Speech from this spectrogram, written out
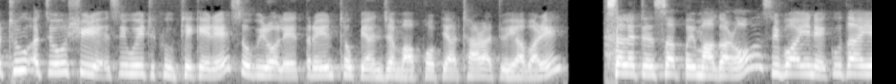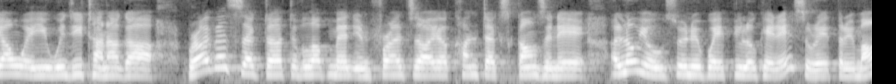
အထူးအကျိုးရှိတဲ့အစည်းအဝေးတစ်ခုဖြစ်ခဲ့တဲ့ဆိုပြီးတော့လည်းသတင်းထုတ်ပြန်ချက်မှာဖော်ပြထားတာတွေ့ရပါတယ် ဆက်လက်တင်ဆက်ပေးမှာကတော့စီးပွားရေးနဲ့ကုသရေးဝယ်ရေးဝန်ကြီးဌာနက Private Sector Development in Fragile Context Council နဲ့အလုပ်ရုံဆွေးနွေးပွဲပြုလုပ်ခဲ့တဲ့ဆိုတဲ့သတင်းမှာ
